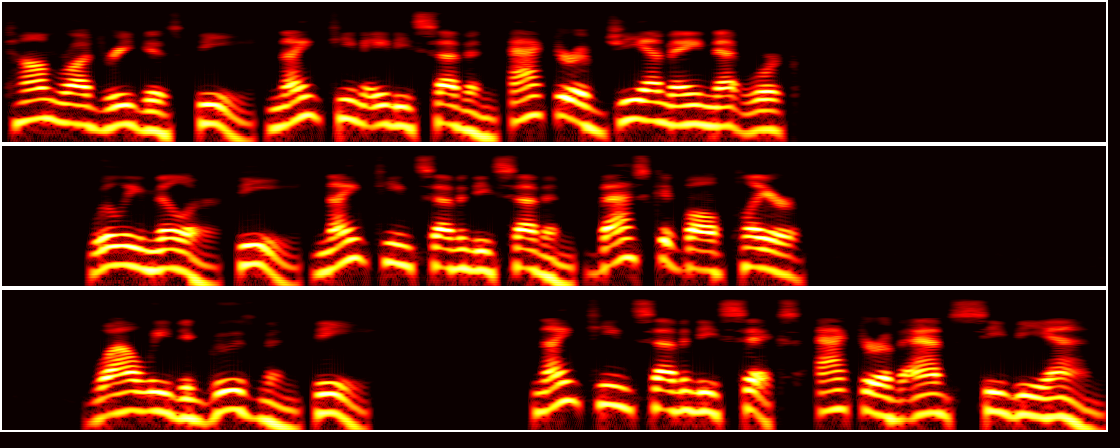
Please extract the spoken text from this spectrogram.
Tom Rodriguez, B. 1987, actor of GMA Network Willie Miller, B. 1977, basketball player Wowie de Guzman, B. 1976, actor of ABS-CBN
